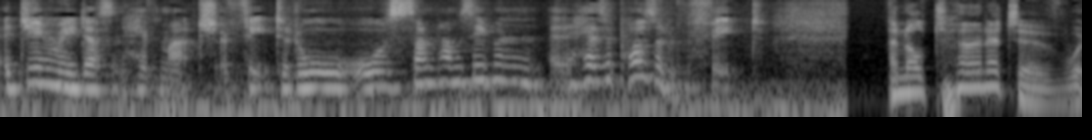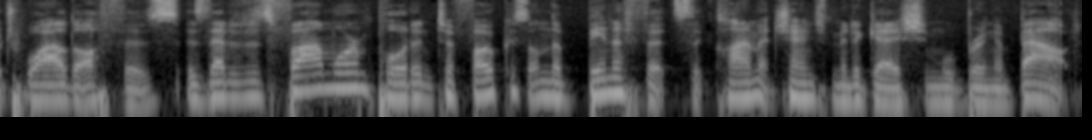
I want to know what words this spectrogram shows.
it generally doesn't have much effect at all, or sometimes even it has a positive effect. An alternative which Wild offers is that it is far more important to focus on the benefits that climate change mitigation will bring about,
